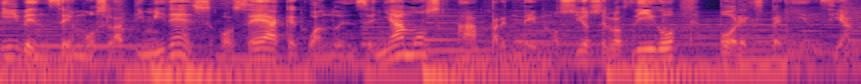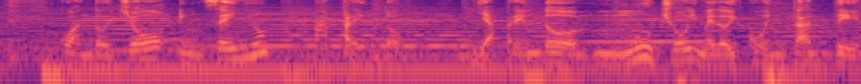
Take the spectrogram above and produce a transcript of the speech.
y vencemos la timidez. O sea que cuando enseñamos, aprendemos. Yo se los digo por experiencia. Cuando yo enseño, aprendo y aprendo mucho y me doy cuenta de,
